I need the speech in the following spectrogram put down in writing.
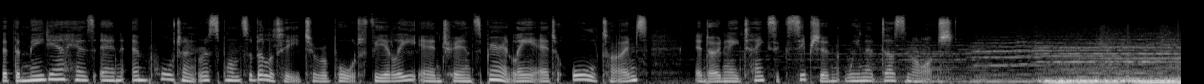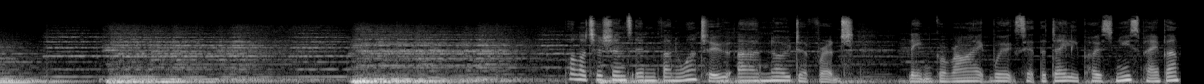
that the media has an important responsibility to report fairly and transparently at all times and only takes exception when it does not. Politicians in Vanuatu are no different. Len Garae works at the Daily Post newspaper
